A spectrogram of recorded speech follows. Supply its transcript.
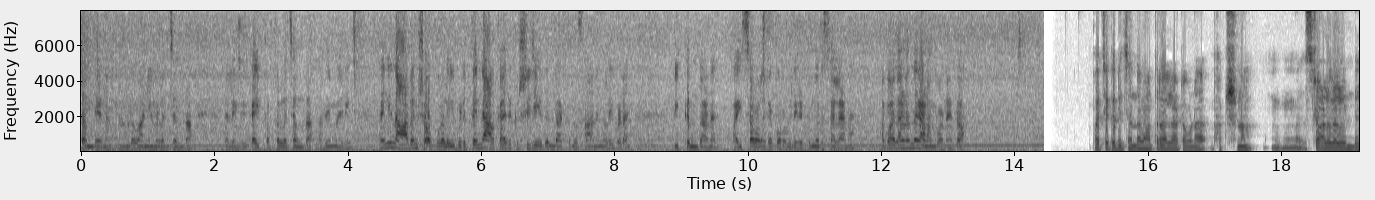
ചന്തയാണ്. നമ്മുടെ വാണിയംകുളം ചന്ത അല്ലെങ്കിൽ കൈപ്പുറത്തുള്ള ചന്ത അതേമാതിരി തനി നാടൻ ഷോപ്പുകൾ. ഇവിടെ തന്നെ ആൾക്കാർ കൃഷി ചെയ്തുണ്ടാക്കുന്ന സാധനങ്ങൾ ഇവിടെ വിൽക്കുന്നതാണ്. പൈസ വളരെ കുറവിൽ കിട്ടുന്ന ഒരു സ്ഥലമാണ്. അപ്പോൾ അതാണ് ഇന്ന് കാണാൻ പോണേ കേട്ടോ. പച്ചക്കറി ചന്ത മാത്രമല്ല കേട്ടോ ഇവിടെ ഭക്ഷണം സ്റ്റാളുകളുണ്ട്.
